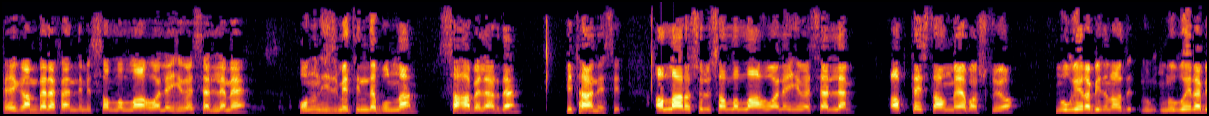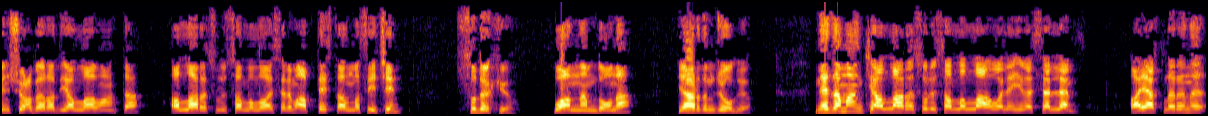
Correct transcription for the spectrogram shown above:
Peygamber Efendimiz sallallahu aleyhi ve selleme onun hizmetinde bulunan sahabelerden bir tanesi. Allah Resulü sallallahu aleyhi ve sellem abdest almaya başlıyor. Mughira bin, Mughira bin Şu'be radıyallahu anh da Allah Resulü sallallahu aleyhi ve sellem abdest alması için su döküyor. Bu anlamda ona yardımcı oluyor. Ne zaman ki Allah Resulü sallallahu aleyhi ve sellem ayaklarını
